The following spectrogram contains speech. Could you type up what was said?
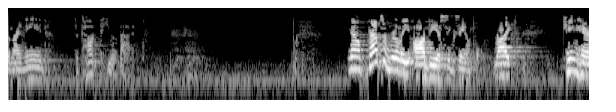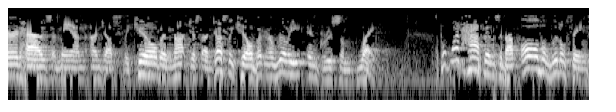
and I need to talk to you about it. Now, that's a really obvious example, right? King Herod has a man unjustly killed, and not just unjustly killed, but in a really in gruesome way. But what happens about all the little things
